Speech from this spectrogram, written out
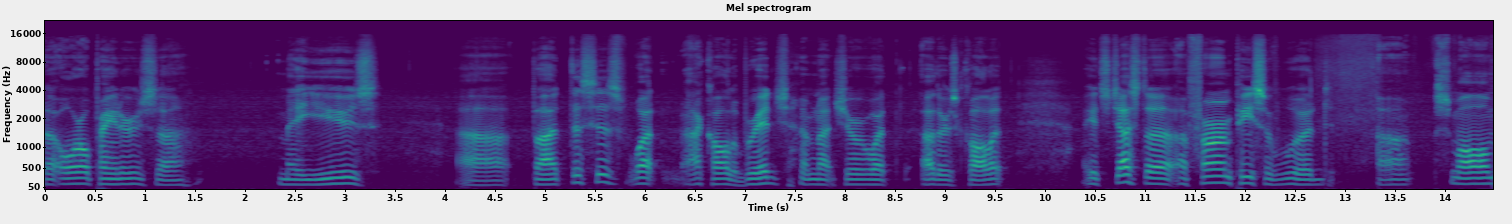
uh, oil painters uh, may use, uh, but this is what I call a bridge. I'm not sure what others call it. It's just a, a firm piece of wood, uh, small.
